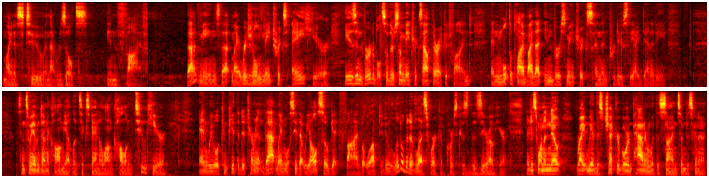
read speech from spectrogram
minus 2, and that results in 5. That means that my original matrix A here is invertible. So there's some matrix out there I could find and multiply by that inverse matrix and then produce the identity since we haven't done a column yet, let's expand along column two here and we will compute the determinant that way and we'll see that we also get 5, but we'll have to do a little bit of less work, of course, because of the 0 here. I just want to note, right, we have this checkerboard pattern with the sign, so I'm just going to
